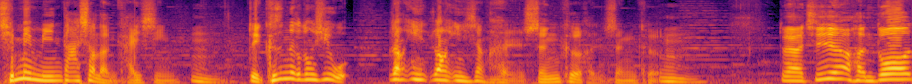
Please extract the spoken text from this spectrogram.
前面明明大家笑得很开心，嗯，对，可是那个东西我。让印让印象很深刻，很深刻。嗯，对啊，其实很多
